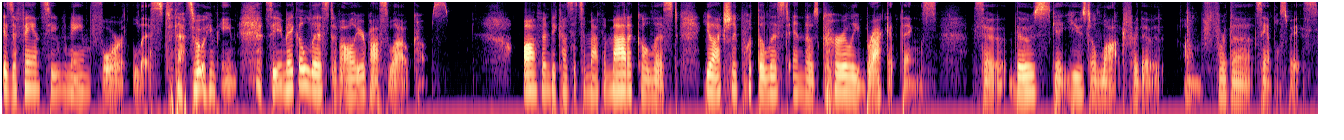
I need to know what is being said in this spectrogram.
is a fancy name for list. That's what we mean. So you make a list of all your possible outcomes. Often, because it's a mathematical list, you'll actually put the list in those curly bracket things. So those get used a lot for those um, for the sample space.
